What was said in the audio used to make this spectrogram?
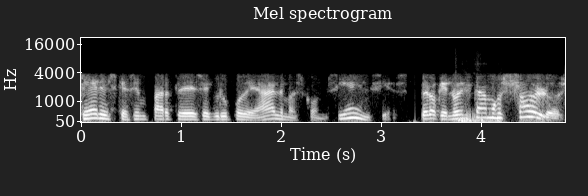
seres que hacen parte de ese grupo de almas, conciencias, pero que no estamos solos,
